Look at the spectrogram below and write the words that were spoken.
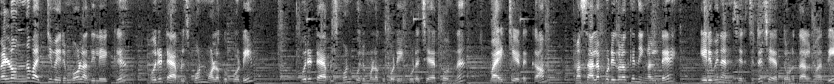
വെള്ളം ഒന്ന് വറ്റി വരുമ്പോൾ അതിലേക്ക് ഒരു ടേബിൾ സ്പൂൺ മുളക് പൊടി ഒരു ടേബിൾ സ്പൂൺ കുരുമുളക് പൊടിയും കൂടെ ചേർത്ത് ഒന്ന് വയറ്റിയെടുക്കാം. മസാലപ്പൊടികളൊക്കെ നിങ്ങളുടെ എരിവിനനുസരിച്ചിട്ട് ചേർത്ത് കൊടുത്താൽ മതി.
